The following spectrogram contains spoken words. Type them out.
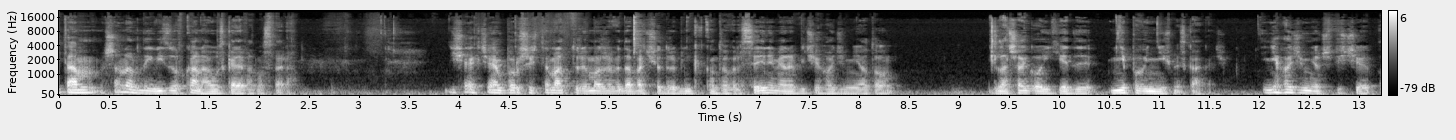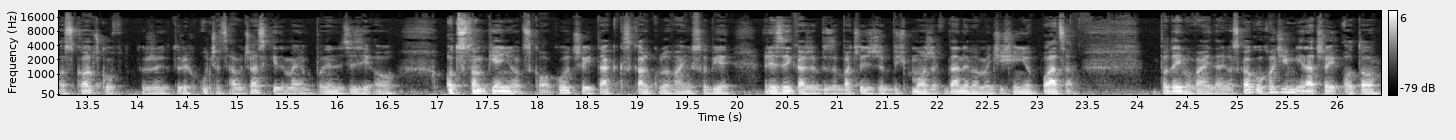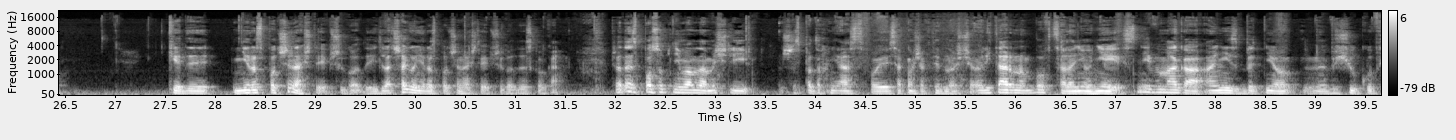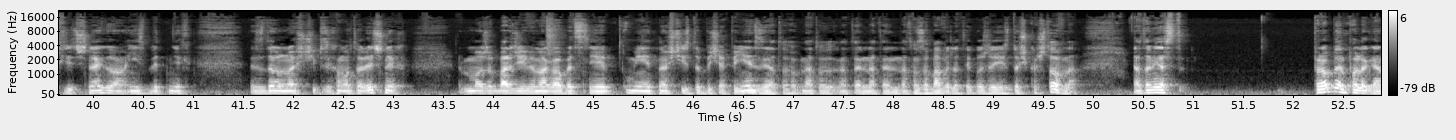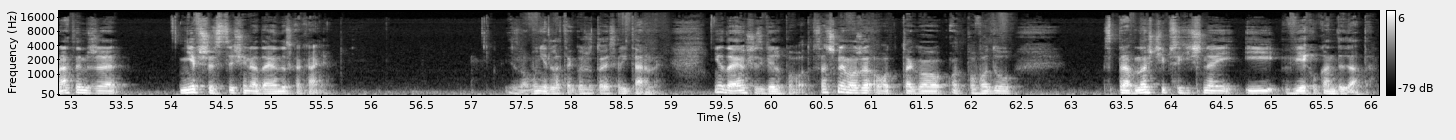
Witam szanownych widzów kanału Skylife Atmosfera. Dzisiaj chciałem poruszyć temat, który może wydawać się odrobinkę kontrowersyjny, mianowicie chodzi mi o to, dlaczego i kiedy nie powinniśmy skakać. I nie chodzi mi oczywiście o skoczków, którzy, których uczę cały czas, kiedy mają podjąć decyzję o odstąpieniu od skoku, czyli tak skalkulowaniu sobie ryzyka, żeby zobaczyć, że być może w danym momencie się nie opłaca podejmowanie danego skoku. Chodzi mi raczej o to, kiedy nie rozpoczynać tej przygody i dlaczego nie rozpoczynać tej przygody ze skokami. W żaden sposób nie mam na myśli, że spadochroniarstwo jest jakąś aktywnością elitarną, bo wcale nią nie jest. Nie wymaga ani zbytnio wysiłku fizycznego, ani zbytnich zdolności psychomotorycznych. Może bardziej wymaga obecnie umiejętności zdobycia pieniędzy na, to, na, to, na, ten, na, ten, na tą zabawę, dlatego że jest dość kosztowna. Natomiast problem polega na tym, że nie wszyscy się nadają do skakania. I znowu nie dlatego, że to jest elitarne. Nie dają się z wielu powodów. Zacznę może od tego, od powodu sprawności psychicznej i wieku kandydata.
